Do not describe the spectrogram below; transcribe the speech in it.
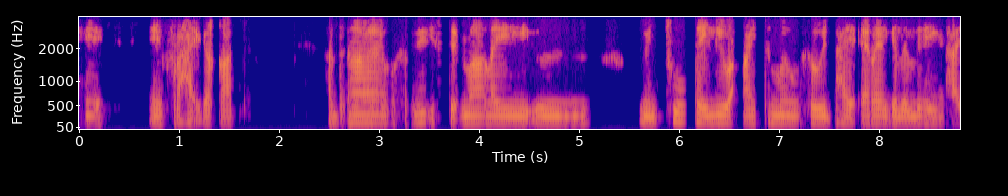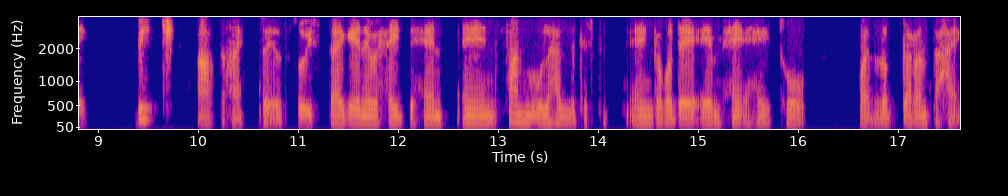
ahe faraha iga qaad haddana wuxuu ii isticmaalay intuu qayliyo caytama wuxuu dhahay ereyga la leeyahay bich aad tahay soo istaageene waxay dhaheen saan ma ula hadli kartid gabadha ee maxay ahayd oo waad dab daran tahay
